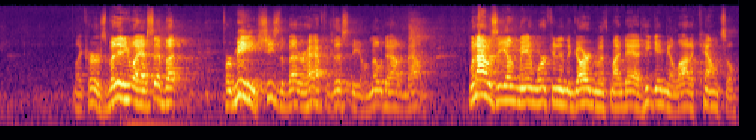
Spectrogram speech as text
like hers. But anyway, I said, but for me, she's the better half of this deal, no doubt about it. When I was a young man working in the garden with my dad, he gave me a lot of counsel.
